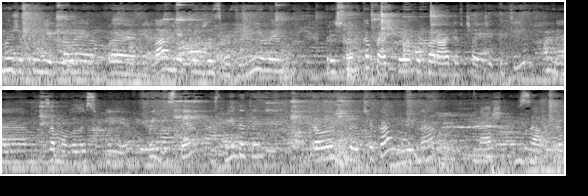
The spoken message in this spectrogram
Ми вже приїхали в Мілан, як ви вже зрозуміли. Прийшли в кафешку, яку порадив чат GPT. Е, Замовили собі поїсти, снідати. Тож чекаємо на наш завтрак.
